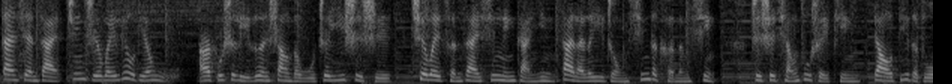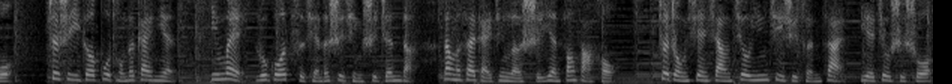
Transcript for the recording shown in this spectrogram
但现在均值为六点五，而不是理论上的五，这一事实却为存在心灵感应带来了一种新的可能性，只是强度水平要低得多。这是一个不同的概念，因为如果此前的事情是真的，那么在改进了实验方法后，这种现象就应继续存在。也就是说，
